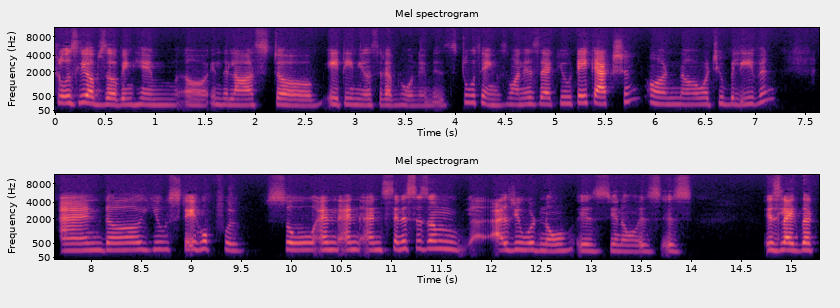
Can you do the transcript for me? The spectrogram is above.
closely observing him uh, in the last uh, 18 years that I've known him is two things. One is that you take action on uh, what you believe in, and uh, you stay hopeful. So, and and and cynicism, as you would know, is you know is is is like that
